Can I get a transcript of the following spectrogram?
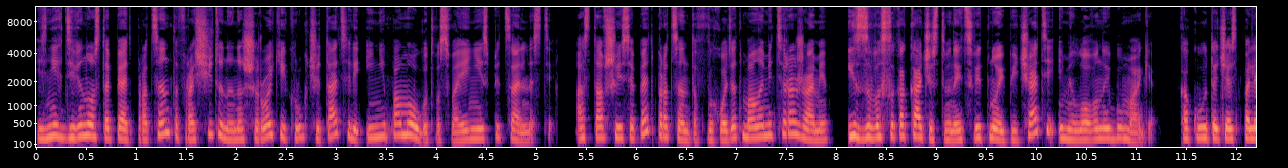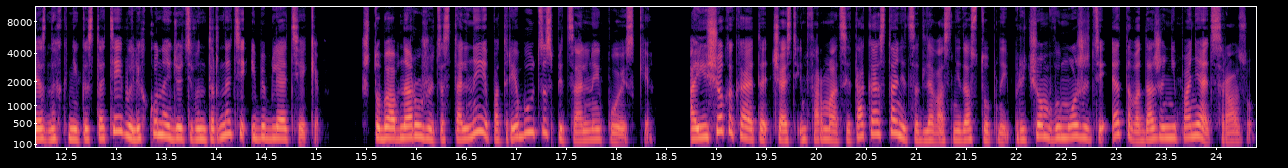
Из них 95% рассчитаны на широкий круг читателей и не помогут в освоении специальности. Оставшиеся 5% выходят малыми тиражами из-за высококачественной цветной печати и мелованной бумаги. Какую-то часть полезных книг и статей вы легко найдете в интернете и библиотеке. Чтобы обнаружить остальные, потребуются специальные поиски. А еще какая-то часть информации так и останется для вас недоступной, причем вы можете этого даже не понять сразу.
